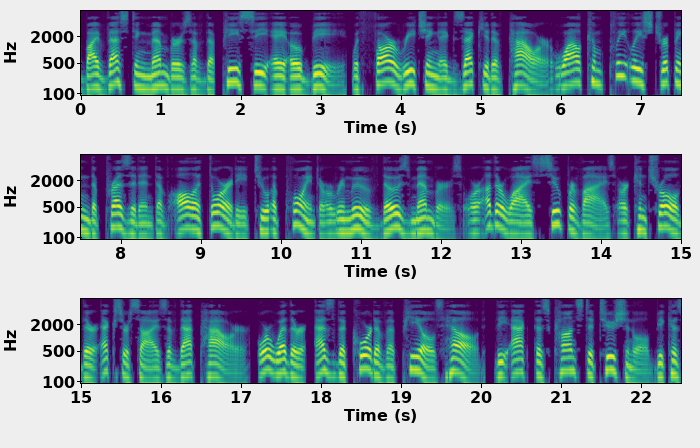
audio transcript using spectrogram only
by vesting members of the PCAOB with far-reaching executive power while completely stripping the President of all authority to appoint or remove those members or otherwise supervise or control their exercise of that power, or whether, as the Court of Appeals held, the Act is constitutional because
